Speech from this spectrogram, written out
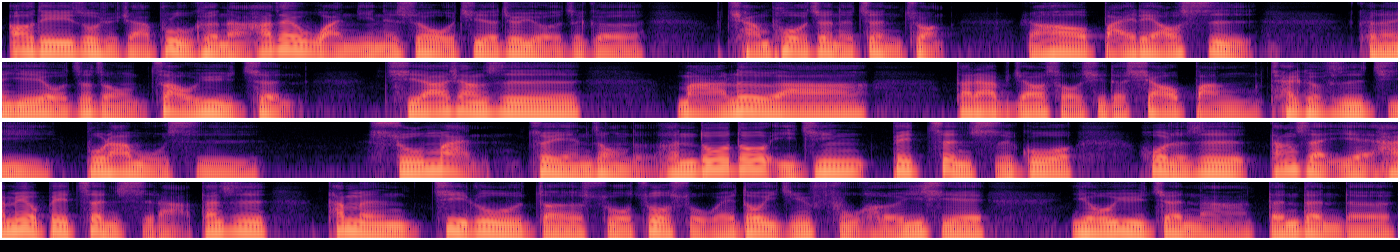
奥地利作曲家布鲁克纳，他在晚年的时候，我记得就有这个强迫症的症状，然后白辽士可能也有这种躁郁症，其他像是马勒啊，大家比较熟悉的肖邦、柴可夫斯基、布拉姆斯、舒曼，最严重的很多都已经被证实过，或者是当时也还没有被证实啦，但是他们记录的所作所为都已经符合一些忧郁症啊等等的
